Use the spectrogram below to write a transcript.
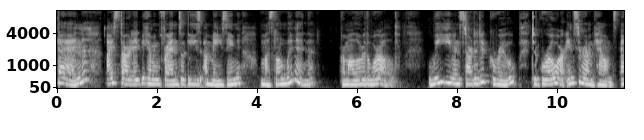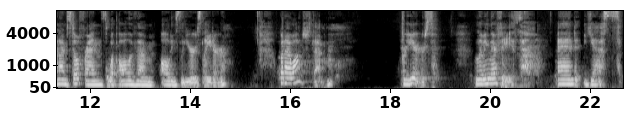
then I started becoming friends with these amazing Muslim women from all over the world. We even started a group to grow our Instagram accounts, and I'm still friends with all of them all these years later. But I watched them for years, living their faith. And yes,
